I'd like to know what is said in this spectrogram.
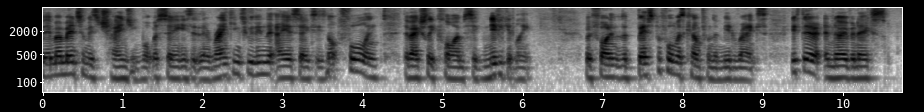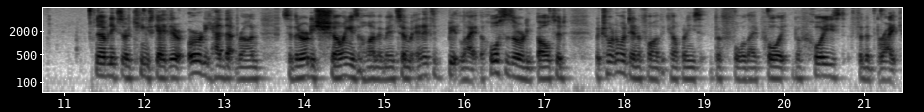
their momentum is changing. What we're seeing is that their rankings within the ASX is not falling, they've actually climbed significantly. We're finding that the best performers come from the mid ranks. If they're a Novonix or Kingsgate, they've already had that run, so they're already showing as a high momentum, and it's a bit late. The horse is already bolted. We're trying to identify the companies before they poised for the break.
